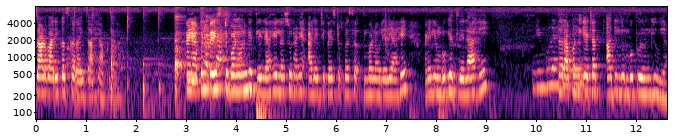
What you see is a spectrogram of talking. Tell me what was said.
जाड बारीकच करायचं आहे आपल्याला. आणि आपण पेस्ट बनवून घेतलेली आहे. लसूण आणि आल्याची पेस्ट बस बनवलेली आहे. आणि लिंबू घेतलेला आहे. तर आपण याच्यात आधी लिंबू पिळून घेऊया.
